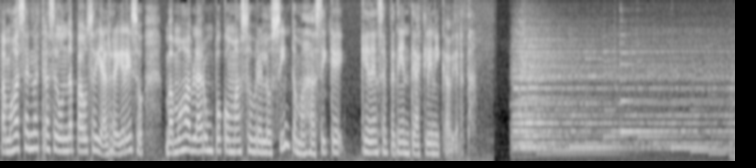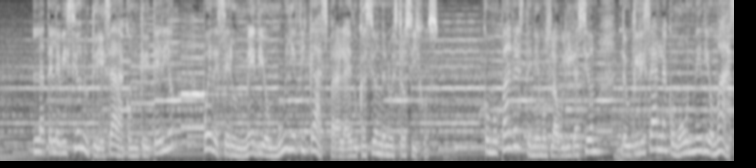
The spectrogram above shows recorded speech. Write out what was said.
Vamos a hacer nuestra segunda pausa y al regreso vamos a hablar un poco más sobre los síntomas, así que quédense pendiente a Clínica Abierta. La televisión utilizada con criterio puede ser un medio muy eficaz para la educación de nuestros hijos. Como padres tenemos la obligación de utilizarla como un medio más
